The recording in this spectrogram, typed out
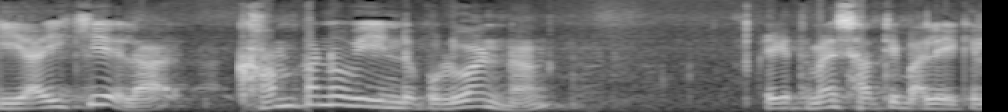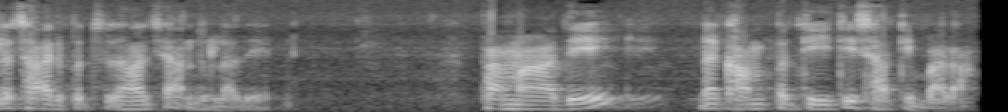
ගියයි කියලා කම්පන වෙ ඉන්න පුළුවන් නම් ඒක තමයි සති බලය කියලා සාරිපුත්‍ර සංහසෙ අඳුල්ලා දෙන්නේ. ප්‍රමාදේ න කම්පතිටි සති බලං.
